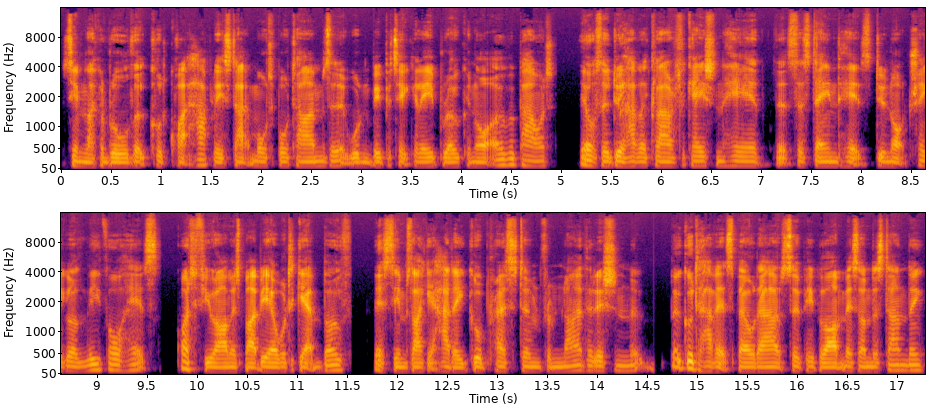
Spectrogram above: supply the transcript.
Seemed like a rule that could quite happily stack multiple times and it wouldn't be particularly broken or overpowered. They also do have a clarification here that sustained hits do not trigger lethal hits. Quite a few armies might be able to get both, this seems like it had a good precedent from 9th edition, but good to have it spelled out so people aren't misunderstanding.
